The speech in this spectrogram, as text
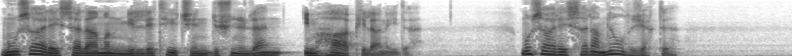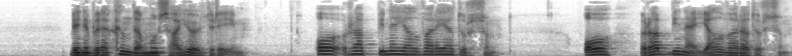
Musa aleyhisselamın milleti için düşünülen imha planıydı. Musa aleyhisselam ne olacaktı? Beni bırakın da Musa'yı öldüreyim. O Rabbine yalvaraya dursun. O Rabbine yalvara dursun.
